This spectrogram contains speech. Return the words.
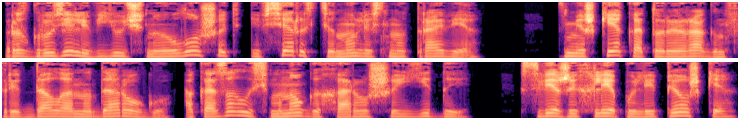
разгрузили вьючную лошадь и все растянулись на траве. В мешке, который Рагнфрид дала на дорогу, оказалось много хорошей еды. Свежий хлеб и лепешки,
